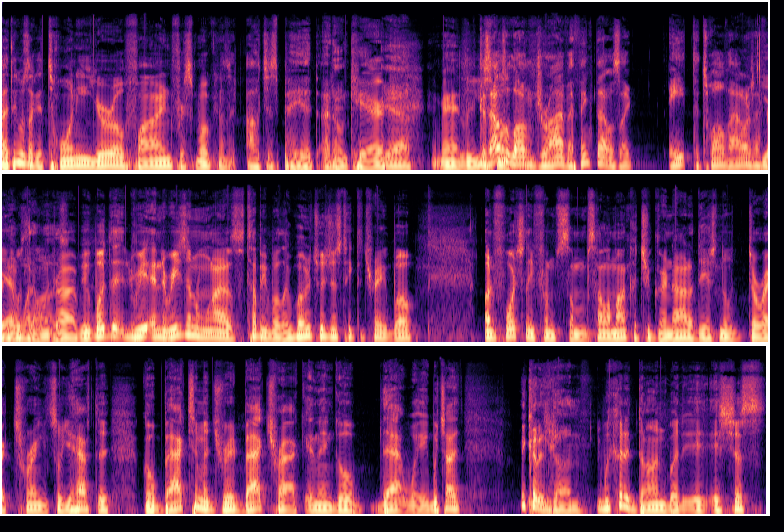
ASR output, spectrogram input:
I think it was like a twenty euro fine for smoking. I was like, I'll just pay it. I don't care. Yeah. man, Lou, Because that was a long drive. I think that was like eight to twelve hours. I Yeah, it was what a long drive. It- well, the, and the reason why I was telling people like, why don't you just take the train? Well, unfortunately, from some Salamanca to Granada, there's no direct train, so you have to go back to Madrid, backtrack, and then go that way, which I We could have done, we could have done, but it, it's just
